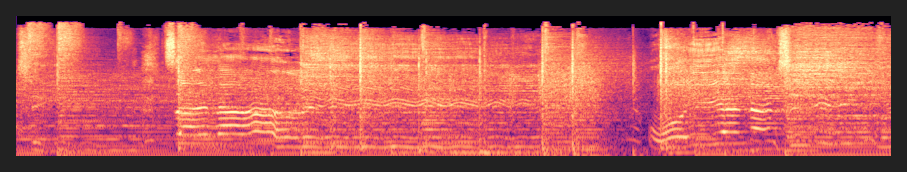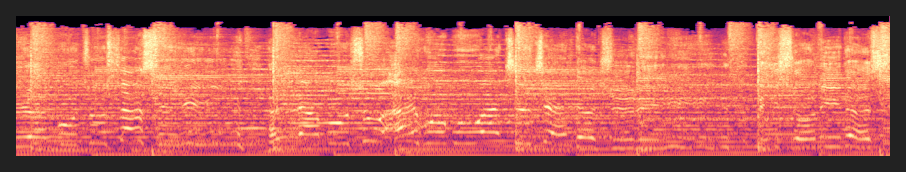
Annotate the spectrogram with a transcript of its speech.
情在哪里？我一言难尽，忍不住伤心，衡量不出爱或不爱之间的距离。你说你的心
